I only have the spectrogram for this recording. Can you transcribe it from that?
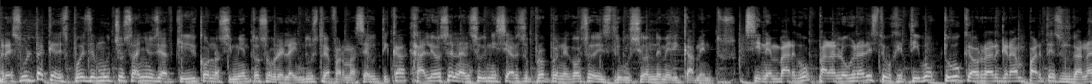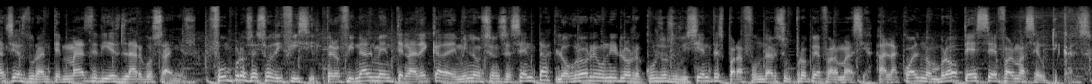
Resulta que después de muchos años de adquirir conocimiento sobre la industria farmacéutica, Jaleo se lanzó a iniciar su propio negocio de distribución de medicamentos. Sin embargo, para lograr este objetivo, tuvo que ahorrar gran parte de sus ganancias durante más de 10 largos años. Fue un proceso difícil, pero finalmente en la década de 1960 logró reunir los recursos suficientes para fundar su propia farmacia, a la cual nombró TC Pharmaceuticals.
